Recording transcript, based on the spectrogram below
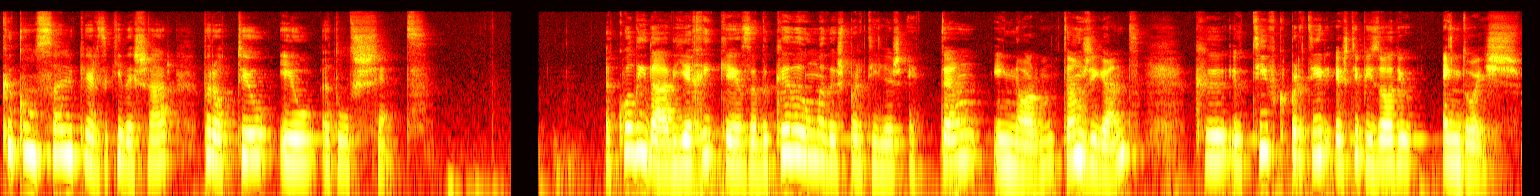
Que conselho queres aqui deixar para o teu eu adolescente? A qualidade e a riqueza de cada uma das partilhas é tão enorme, tão gigante, que eu tive que partir este episódio em dois.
